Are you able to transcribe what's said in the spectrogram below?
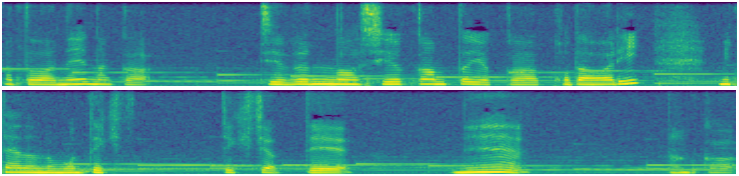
あとはねなんか自分の習慣というかこだわりみたいなのもできできちゃってねえなんか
